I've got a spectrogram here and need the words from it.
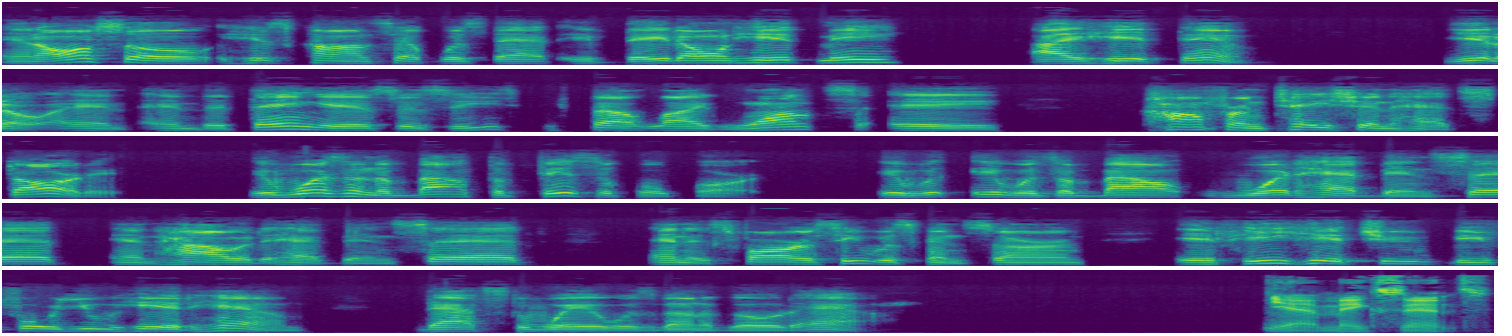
and also his concept was that if they don't hit me, I hit them, you know. And and the thing is, is he felt like once a confrontation had started, it wasn't about the physical part. It was it was about what had been said and how it had been said and as far as he was concerned, if he hit you before you hit him, that's the way it was going to go down. Yeah, it makes sense.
